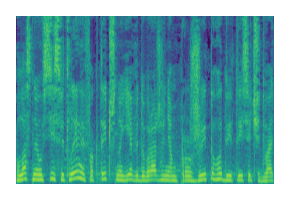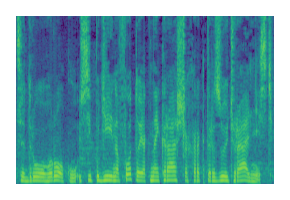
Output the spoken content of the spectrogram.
Власне, усі світлини фактично є відображенням прожитого 2022 року. Усі події на фото як найкраще характеризують реальність.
